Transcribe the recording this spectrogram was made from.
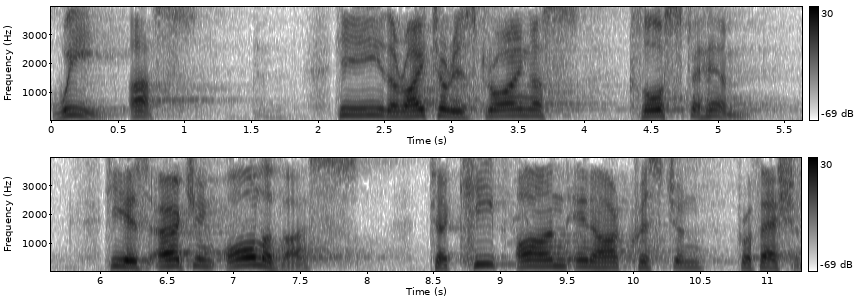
We, us. He, the writer, is drawing us close to him. He is urging all of us to keep on in our Christian profession.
